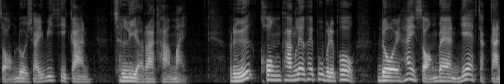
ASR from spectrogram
12 โดยใช้วิธีการเฉลี่ยราคาใหม่ หรือคงทางเลือกให้ผู้บริโภค โดยให้ 2 แบรนด์แยกจากกัน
